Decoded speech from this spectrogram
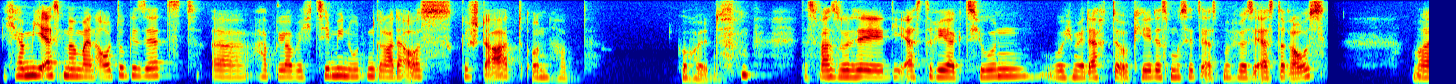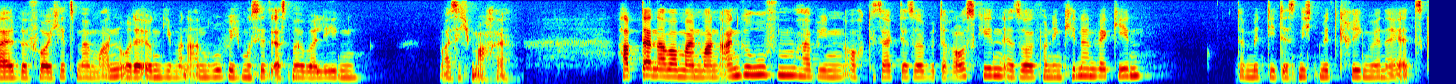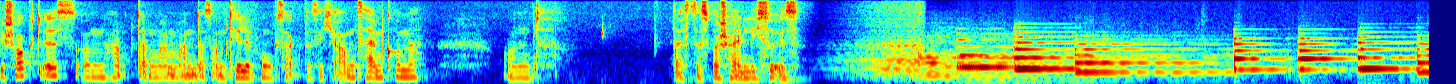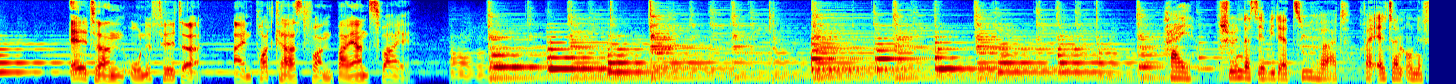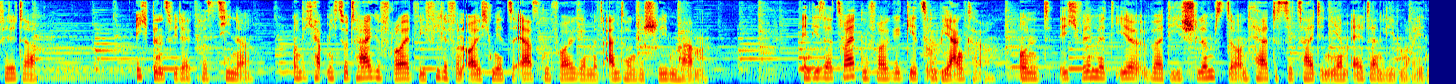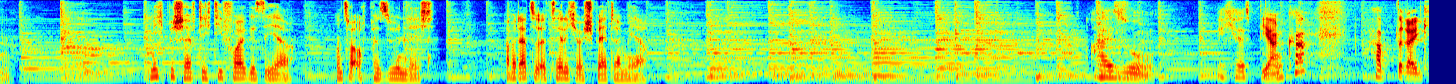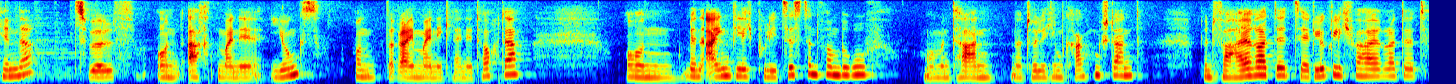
Ich habe mich erstmal in mein Auto gesetzt, äh, habe, glaube ich, zehn Minuten geradeaus gestarrt und habe geheult. Das war so die, die erste Reaktion, wo ich mir dachte, okay, das muss jetzt erstmal fürs Erste raus. Weil bevor ich jetzt meinen Mann oder irgendjemand anrufe, ich muss jetzt erstmal überlegen, was ich mache. Hab dann aber meinen Mann angerufen, habe ihm auch gesagt, er soll bitte rausgehen, er soll von den Kindern weggehen damit die das nicht mitkriegen, wenn er jetzt geschockt ist. Und habe dann meinem Mann das am Telefon gesagt, dass ich abends heimkomme und dass das wahrscheinlich so ist. Eltern ohne Filter. Ein Podcast von Bayern 2. Schön, dass ihr wieder zuhört bei Eltern ohne Filter. Ich bin's wieder, Christina. Und ich habe mich total gefreut, wie viele von euch mir zur ersten Folge mit Anton geschrieben haben. In dieser zweiten Folge geht's um Bianca. Und ich will mit ihr über die schlimmste und härteste Zeit in ihrem Elternleben reden. Mich beschäftigt die Folge sehr. Und zwar auch persönlich. Aber dazu erzähle ich euch später mehr. Also, ich heiße Bianca habe drei Kinder, zwölf und acht meine Jungs und drei meine kleine Tochter. Und bin eigentlich Polizistin vom Beruf, momentan natürlich im Krankenstand. Bin verheiratet, sehr glücklich verheiratet.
